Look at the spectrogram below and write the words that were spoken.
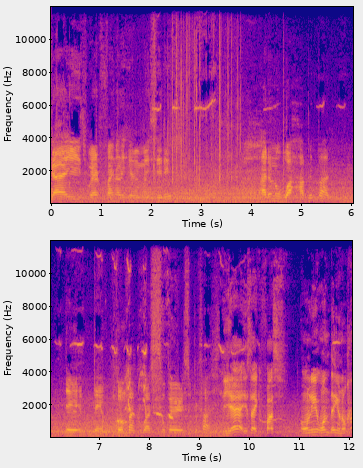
Guys, we're finally here in my city. I don't know what happened, but the the comeback was super super fast. Yeah, it's like fast only one day, you know.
